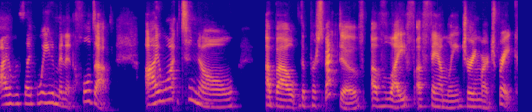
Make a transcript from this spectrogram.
I was like, wait a minute, hold up. I want to know about the perspective of life of family during March break.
